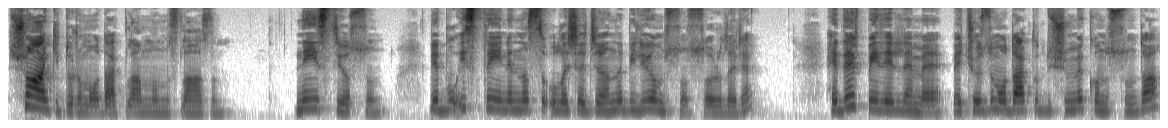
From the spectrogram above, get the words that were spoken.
Şu anki duruma odaklanmamız lazım. Ne istiyorsun ve bu isteğine nasıl ulaşacağını biliyor musun soruları? Hedef belirleme ve çözüm odaklı düşünme konusunda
